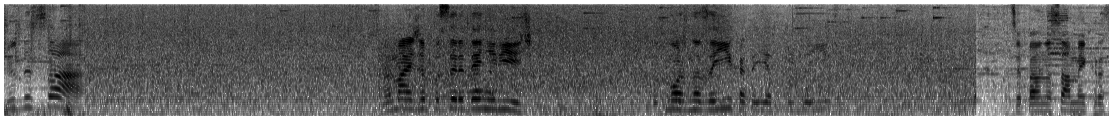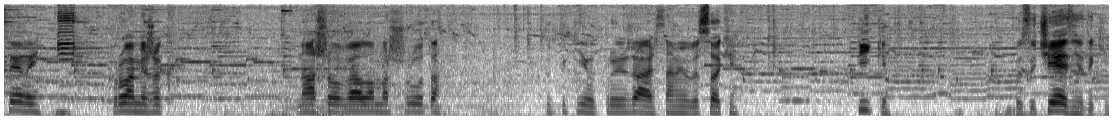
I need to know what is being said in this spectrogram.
Чудеса. Ми майже посередині річки. Тут можна заїхати, є такий заїзд. Це, певно, самий красивий проміжок нашого веломаршрута. Тут такі от проїжджаєш самі високі піки. Височезні такі.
